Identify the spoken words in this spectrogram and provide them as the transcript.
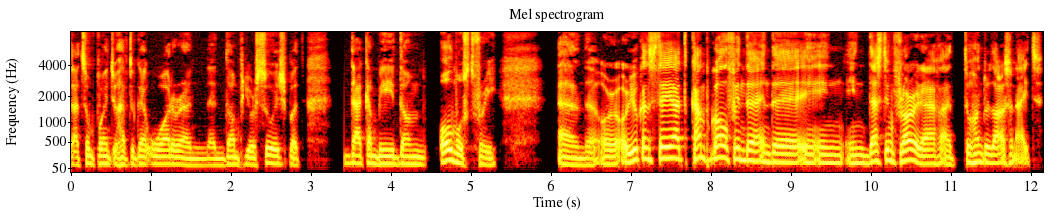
at some point you have to get water and, and dump your sewage, but that can be done almost free. And uh, or or you can stay at Camp Gulf in the in the in in Destin, Florida, at two hundred dollars a night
